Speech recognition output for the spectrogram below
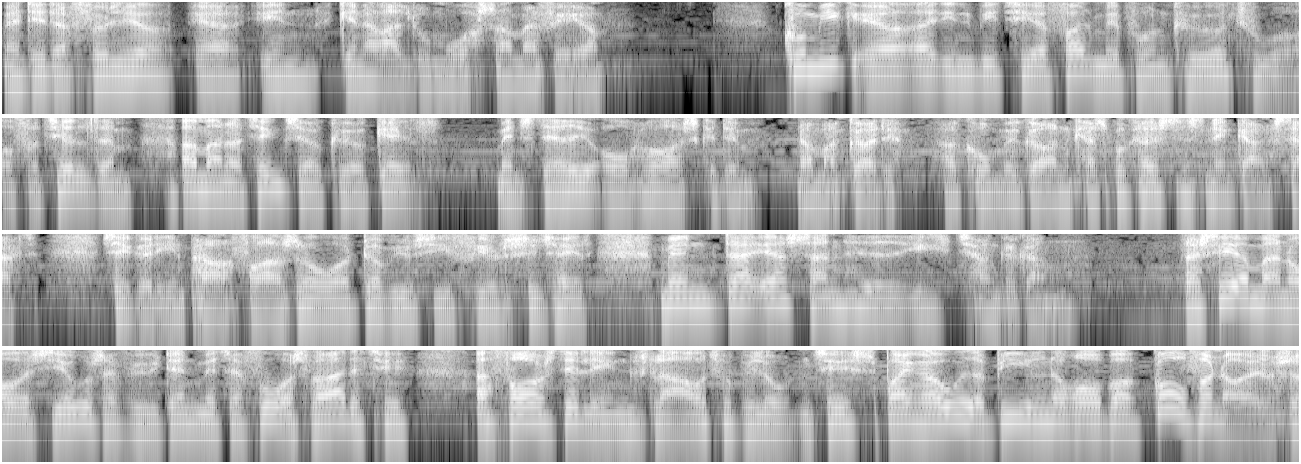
Men det, der følger, er en generelt umorsom affære. Komik er at invitere folk med på en køretur og fortælle dem, at man har tænkt sig at køre galt, men stadig overraske dem, når man gør det, har komikeren Kasper Christensen engang sagt. Sikkert i en parafrase over W.C. Fields citat, men der er sandhed i tankegangen. Placerer man årets cirkusrevy den metafor, svarer det til, at forestillingen slår autopiloten til, springer ud af bilen og råber, god fornøjelse.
